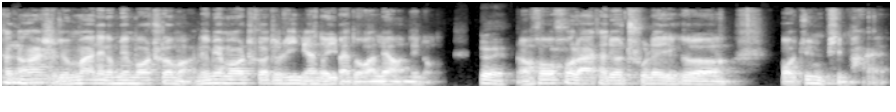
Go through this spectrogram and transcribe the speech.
他刚开始就卖那个面包车嘛，那个面包车就是一年都一百多万辆那种。对。然后后来他就出了一个宝骏品牌。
